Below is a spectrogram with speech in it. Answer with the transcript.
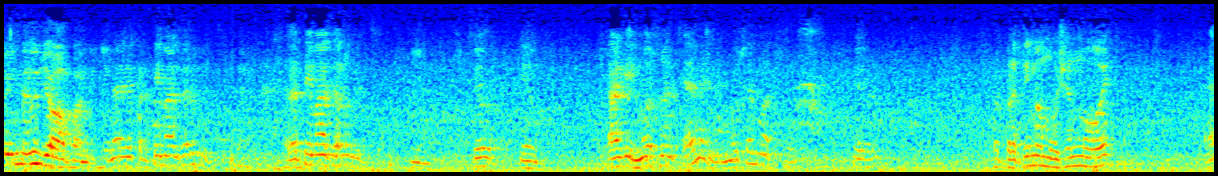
એમને શું જવાબ આપવાનું? પ્રતિમા કરું પ્રતિમા જરૂર હમ. કારણ કે ઇમોશનલ છે ને ઇમોશનમાં પણ પ્રતિમા મોશનમાં હોય? હે?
